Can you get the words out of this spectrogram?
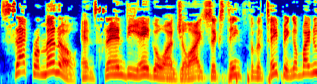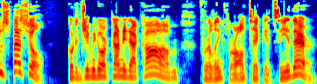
Sacramento, and San Diego on July 16th for the taping of my new special. Go to jimmydorecomedy.com for a link for all tickets. See you there.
